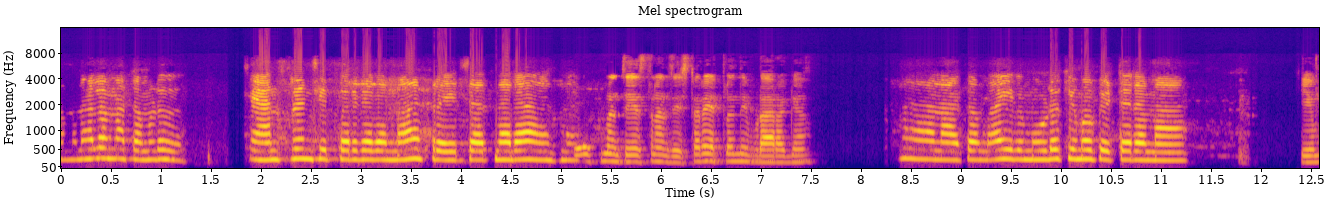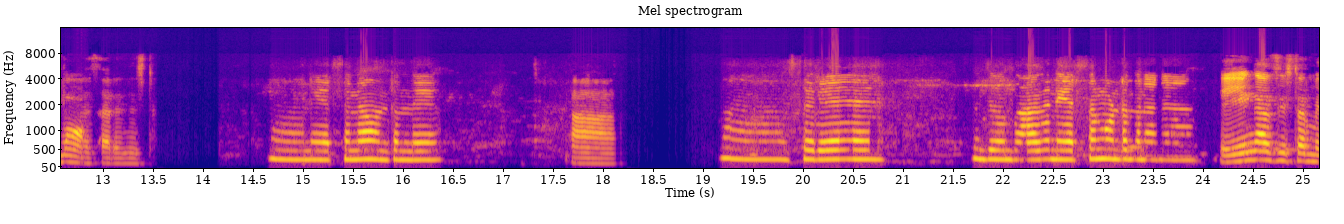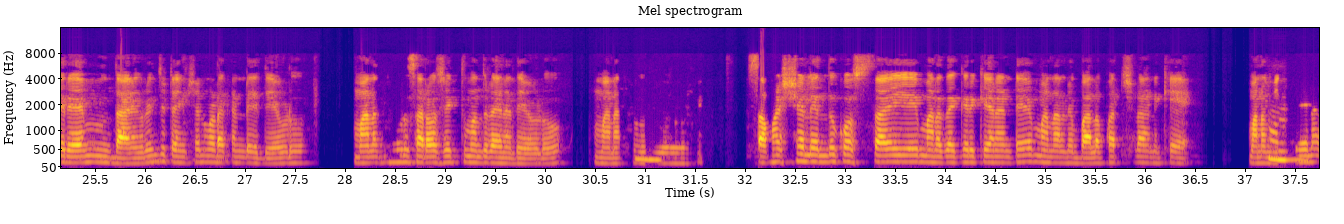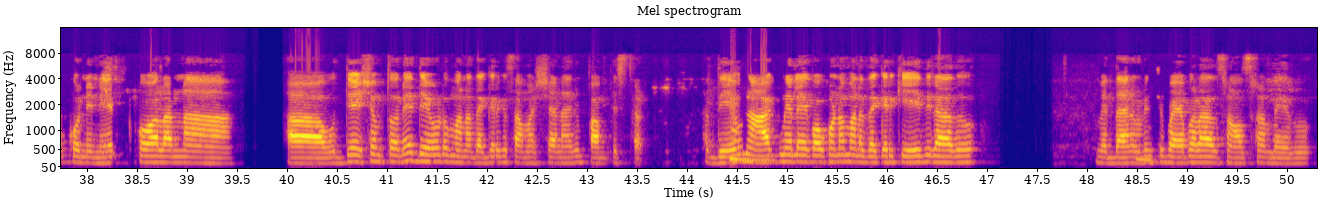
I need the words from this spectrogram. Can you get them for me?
వందనాలమ్మా తమ్ముడు. క్యాన్సర్ అని చెప్పారు కదమ్మా ప్రేయర్ చేస్తున్నారా చేస్తున్నాను చేస్తున్నాను సిస్టర్ ఎట్లుంది ఇప్పుడు ఆరోగ్యం? నాకమ్మా ఇది మూడో కిమో పెట్టారమ్మా. ఏమో సరే సిస్టర్ నీరసంగా ఉంటుంది. సరే. కొంచెం బాగా నీరసంగా ఉంటుంది నాన్న. ఏం కాదు సిస్టర్ మీరేం దాని గురించి టెన్షన్ పడకండి. దేవుడు మన దేవుడు సర్వశక్తిమంతుడైన దేవుడు. మనకు సమస్యలు ఎందుకు వస్తాయి మన దగ్గరికి అంటే మనల్ని బలపరచడానికే. మనం ఏదైనా కొన్ని నేర్చుకోవాలన్న ఆ ఉద్దేశంతోనే దేవుడు మన దగ్గరికి సమస్య అనేది పంపిస్తాడు. దేవుని ఆజ్ఞ లేకోకుండా మన దగ్గరికి ఏది రాదు. మీరు దాని గురించి భయపడాల్సిన అవసరం లేదు.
